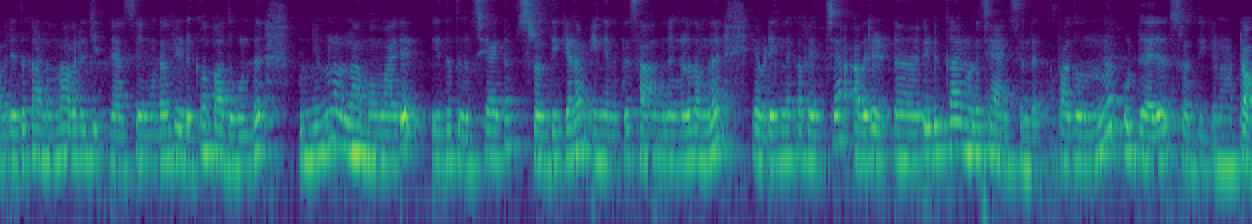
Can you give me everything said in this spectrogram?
അവരിത് കാണുമ്പോൾ അവരുടെ ജിജ്ഞാസയും കൊണ്ട് അവർ എടുക്കും. അപ്പോൾ അതുകൊണ്ട് കുഞ്ഞുങ്ങളുള്ള അമ്മമാർ ഇത് തീർച്ചയായിട്ടും ശ്രദ്ധിക്കണം. ഇങ്ങനത്തെ സാധനങ്ങൾ നമ്മൾ എവിടെയെങ്കിലുമൊക്കെ വെച്ചാൽ അവർ എടുക്കാനുള്ള ചാൻസ് ഉണ്ട്. അപ്പോൾ അതൊന്ന് കൂട്ടുകാർ ശ്രദ്ധിക്കണം കേട്ടോ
